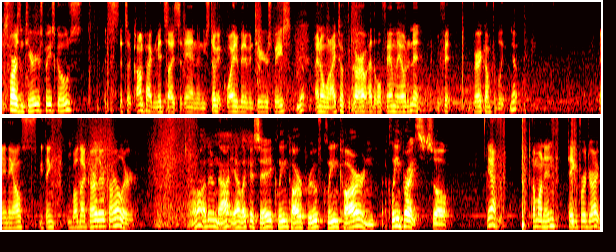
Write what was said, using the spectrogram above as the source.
as far as interior space goes, it's it's a compact mid-size sedan, and you still get quite a bit of interior space. Yep. I know when I took the car out, had the whole family out in it, we fit very comfortably. Yep. Anything else you think about that car there, Kyle? Or Oh, other than that, yeah, like I say, clean CarProof, clean car, and a clean price. So, yeah, come on in, take it for a drive.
